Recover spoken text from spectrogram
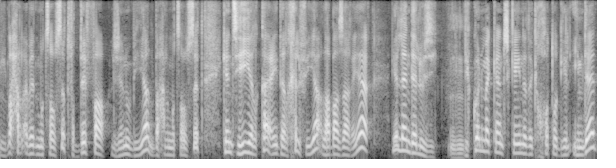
البحر الأبيض المتوسط في الضفة الجنوبية البحر المتوسط. كانت هي القاعدة الخلفية لا بازاريير ديال الأندلسي. لكل ما كانت كاينة ذاك الخطوط ديال الإمداد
